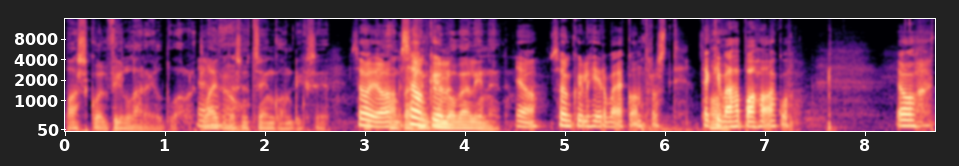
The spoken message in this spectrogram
paskoilla fillareilla tuolla. Joo. Laitettaisiin nyt sen kondikseen. Se on, jo, antaisi se on ne kyllä, välineet. joo, se on kyllä hirveä kontrasti. Teki On. vähän pahaa, kun... Joo, kyllä.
